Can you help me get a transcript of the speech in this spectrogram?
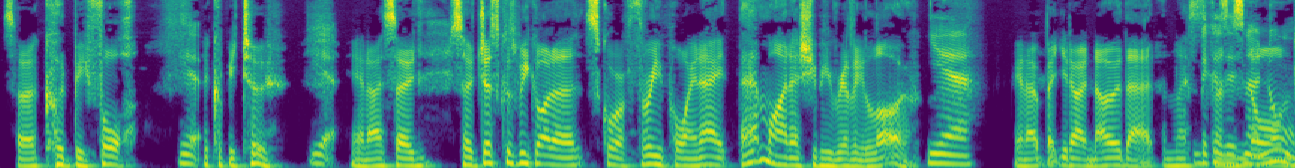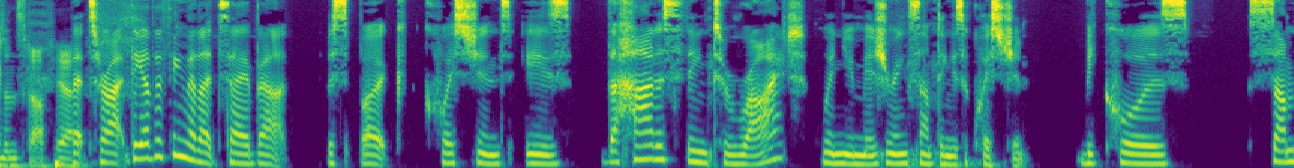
So it could be four. Yeah. It could be two. Yeah. You know, so so just because we got a score of 3.8, that might actually be really low. Yeah. You know, but you don't know that unless because there's no norm and stuff. Yeah. That's right. The other thing that I'd say about bespoke questions is the hardest thing to write when you're measuring something is a question because some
